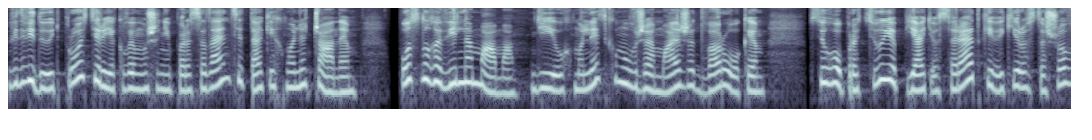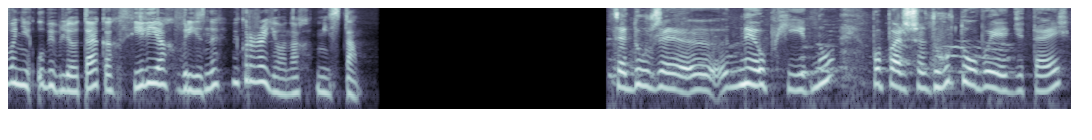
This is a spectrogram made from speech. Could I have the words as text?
Відвідують простір як вимушені переселенці, так і хмельничани. Послуга Вільна мама діє у Хмельницькому вже майже два роки. Всього працює п'ять осередків, які розташовані у бібліотеках, філіях в різних мікрорайонах міста. Це дуже е, необхідно. По-перше, згуртовує дітей.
